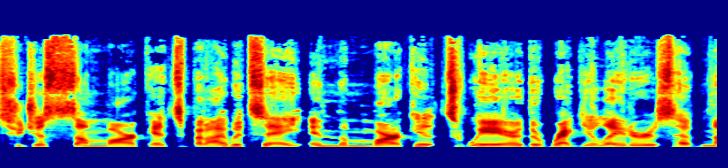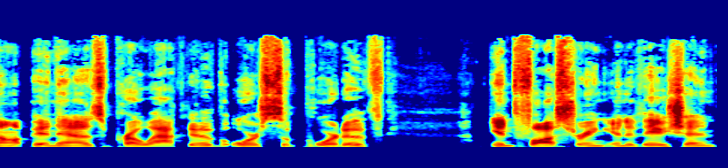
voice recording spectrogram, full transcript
to just some markets, but I would say in the markets where the regulators have not been as proactive or supportive, in fostering innovation,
